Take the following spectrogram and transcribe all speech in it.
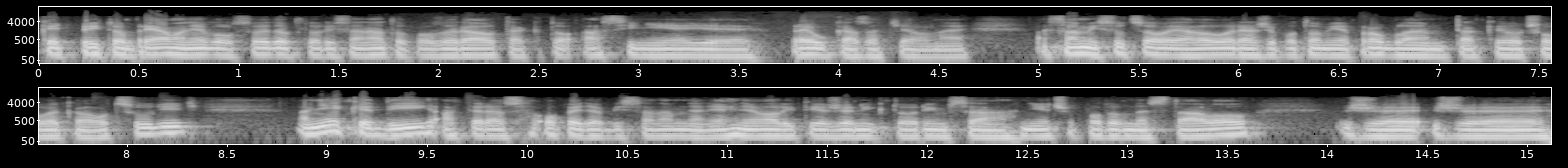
keď pritom priamo nebol svedok, ktorý sa na to pozeral, tak to asi nie je preukázateľné. A sami sudcovia hovoria, že potom je problém takého človeka odsúdiť. A niekedy, a teraz opäť, aby sa na mňa nehnevali tie ženy, ktorým sa niečo podobné stalo, že, že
